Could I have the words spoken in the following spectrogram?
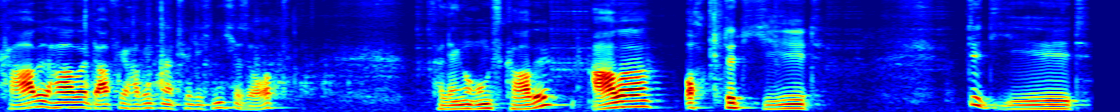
Kabel habe, dafür habe ich natürlich nicht gesorgt. Verlängerungskabel. Aber, ach, das geht. Das geht.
